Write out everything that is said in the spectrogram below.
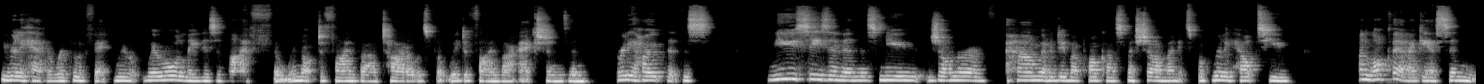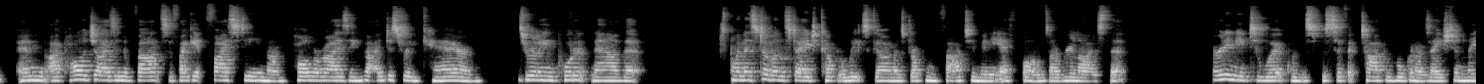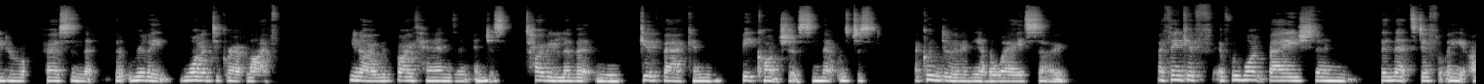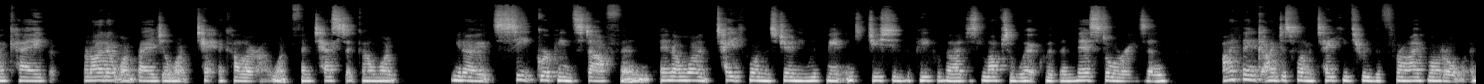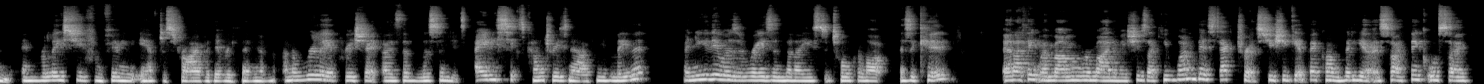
you really have a ripple effect. We're we're all leaders in life, and we're not defined by our titles, but we're defined by our actions. And really hope that this new season and this new genre of how I'm going to do my podcast, my show, my next book really helps you unlock that, I guess. And and I apologize in advance if I get feisty and I'm polarizing, but I just really care. And it's really important now that when I stood on stage a couple of weeks ago and I was dropping far too many F bombs, I realized that I really need to work with a specific type of organization, leader, or person that that really wanted to grab life, you know, with both hands and, and just totally live it and give back and be conscious. And that was just, I couldn't do it any other way. So I think if, if we want beige, then, then that's definitely okay. But, but I don't want beige. I want technicolor. I want fantastic. I want, you know, seat gripping stuff. And, and I want to take you on this journey with me and introduce you to the people that I just love to work with and their stories. And I think I just want to take you through the Thrive model and, and release you from feeling that you have to strive with everything. And, and I really appreciate those that have listened. It's 86 countries now. Can you believe it? I knew there was a reason that I used to talk a lot as a kid. And I think my mum reminded me, she's like, You won Best Actress. You should get back on video. So I think also,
